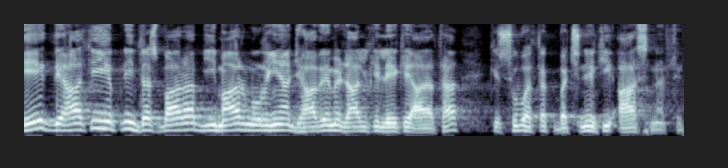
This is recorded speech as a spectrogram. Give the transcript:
एक देहाती अपनी दस बारह बीमार मुर्गियाँ झाबे में डाल के लेके आया था कि सुबह तक बचने की आस न थी।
